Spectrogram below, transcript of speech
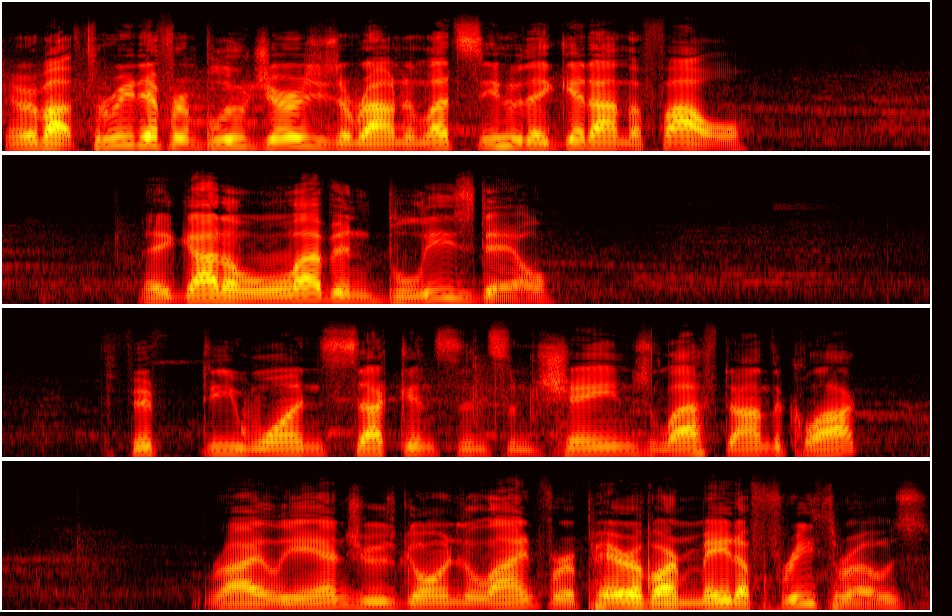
There are about three different blue jerseys around, and let's see who they get on the foul. They got 11 Bleasdale. 51 seconds and some change left on the clock. Riley Andrews going to the line for a pair of Armada free throws.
